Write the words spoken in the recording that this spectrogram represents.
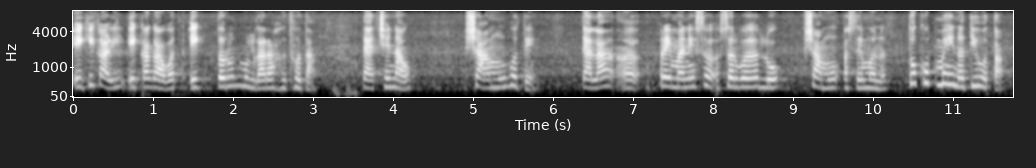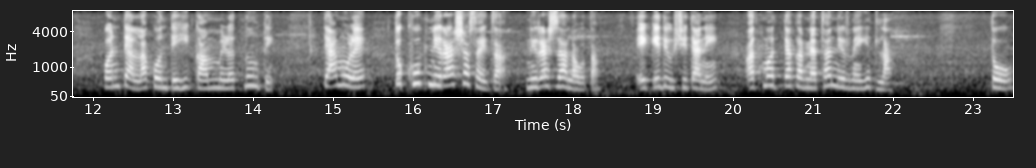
एकेकाळी एका गावात एक तरुण मुलगा राहत होता. त्याचे नाव शामू होते. त्याला प्रेमाने स सर्व लोक शामू असे म्हणत तो खूप मेहनती होता पण त्याला कोणतेही काम मिळत नव्हते. त्यामुळे तो खूप निराश असायचा निराश झाला होता. एके दिवशी त्याने आत्महत्या करण्याचा निर्णय घेतला. तो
